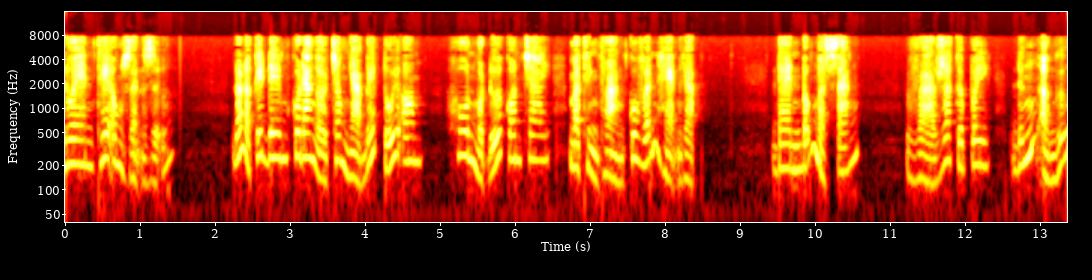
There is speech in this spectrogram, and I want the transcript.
Noel thấy ông giận dữ. Đó là cái đêm cô đang ở trong nhà bếp tối om, hôn một đứa con trai mà thỉnh thoảng cô vẫn hẹn gặp. Đèn bỗng bật sáng, và Jacoby đứng ở ngưỡng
